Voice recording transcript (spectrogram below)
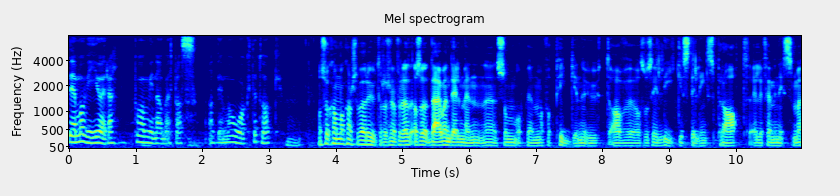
det må vi gjøre på min arbeidsplass. At vi må walk the talk. Mm. Og så kan man kanskje være utradisjonell, for det, altså, det, er jo en del menn eh, som opp igjennom har fått piggene ut av si, likestillingsprat eller feminisme.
